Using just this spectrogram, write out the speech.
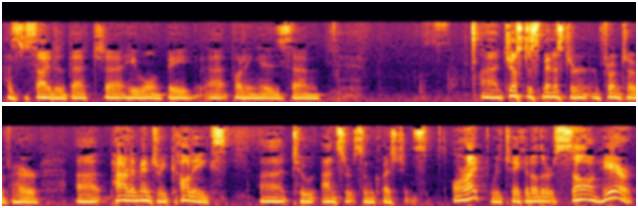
has decided that uh, he won't be uh, putting his um, uh, Justice Minister in front of her parliamentary colleagues to answer some questions. All right, we'll take another song here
